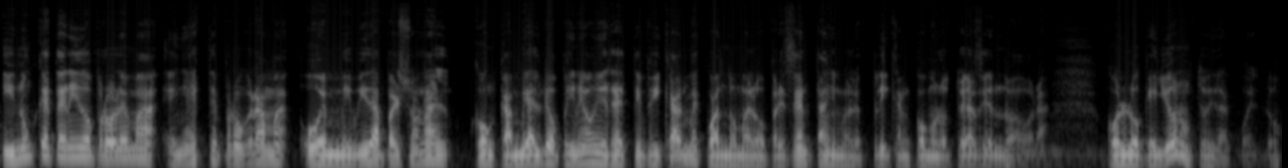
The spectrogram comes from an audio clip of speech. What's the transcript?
Y nunca he tenido problema en este programa o en mi vida personal con cambiar de opinión y rectificarme cuando me lo presentan y me lo explican, como lo estoy haciendo ahora. Con lo que yo no estoy de acuerdo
